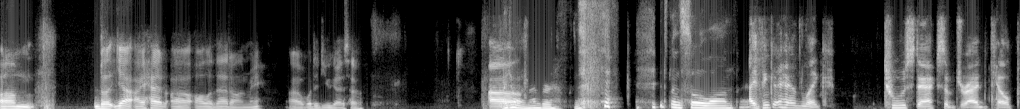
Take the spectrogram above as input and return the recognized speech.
um, but yeah, I had uh, all of that on me. Uh, what did you guys have? I Uh, don't remember. it's been so long. I think I had like two stacks of dried kelp.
